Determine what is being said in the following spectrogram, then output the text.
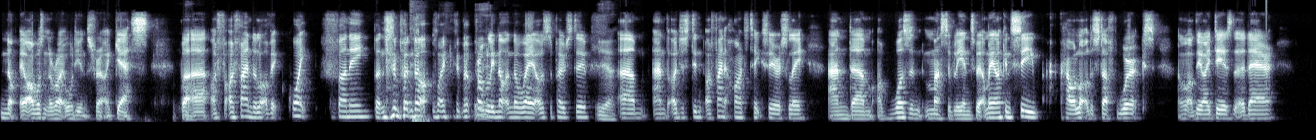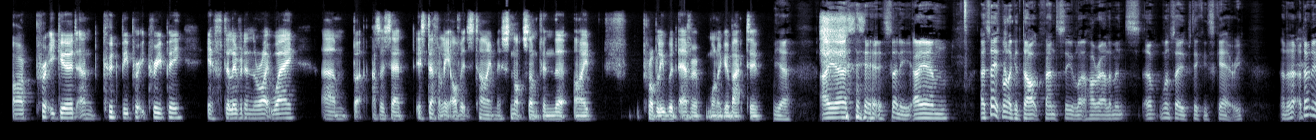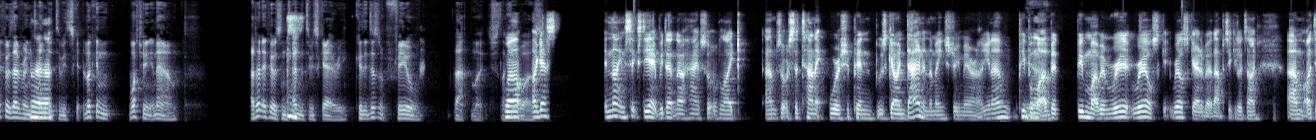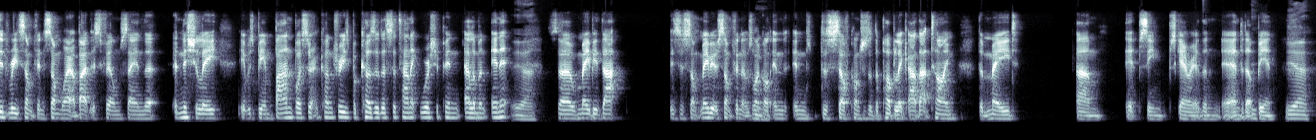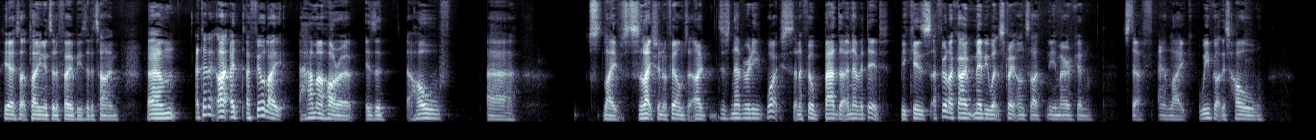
not. I wasn't the right audience for it, I guess. But uh, I, f- I found a lot of it quite funny, but but not like, but probably not in the way I was supposed to. Yeah. Um, and I just didn't. I found it hard to take seriously, and um, I wasn't massively into it. I mean, I can see how a lot of the stuff works, and a lot of the ideas that are there are pretty good and could be pretty creepy if delivered in the right way. Um, but as I said, it's definitely of its time. It's not something that I f- probably would ever want to go back to. Yeah, I. Uh, it's funny. I um, I'd say it's more like a dark fantasy with like horror elements. I wouldn't say it's particularly scary, and I don't, I don't know if it was ever intended to be scary. Looking, watching it now, I don't know if it was intended to be scary because it doesn't feel that much. Like it well, was. I guess in 1968, we don't know how sort of like um, sort of satanic worshipping was going down in the mainstream era. You know, people might have been people might have been re- real real scared of it at that particular time. Um, I did read something somewhere about this film saying that initially it was being banned by certain countries because of the satanic worshipping element in it. Yeah, So maybe that is just some. Maybe it was something that was like Hmm. on in in the self conscious of the public at that time that made um it seemed scarier than it ended up being. yeah, yeah. It's like playing into the phobias at the time. Um, I don't know. I I, I feel like Hammer horror is a, a whole uh like selection of films that I just never really watched, and I feel bad that I never did because I feel like I maybe went straight onto like the American stuff, and like we've got this whole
